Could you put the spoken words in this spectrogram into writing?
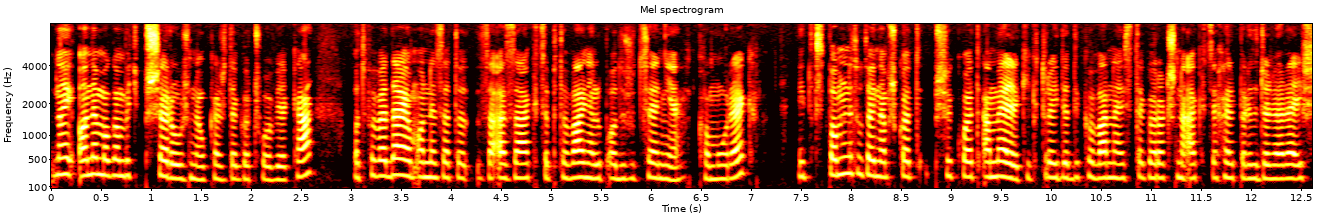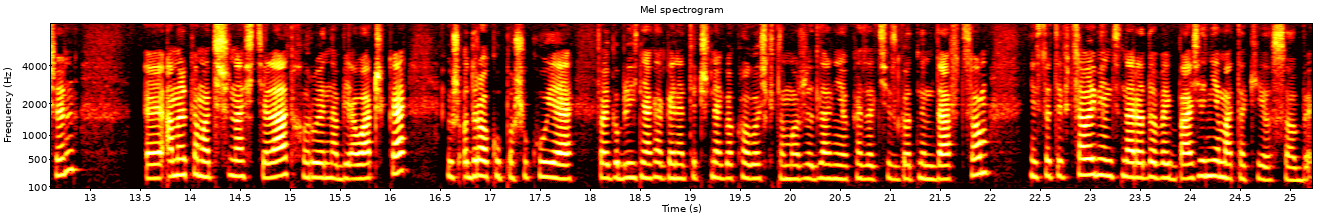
No i one mogą być przeróżne u każdego człowieka. Odpowiadają one za to za zaakceptowanie lub odrzucenie komórek. I wspomnę tutaj na przykład przykład Amelki, której dedykowana jest tegoroczna akcja Helpers Generation. E, Amelka ma 13 lat, choruje na białaczkę. Już od roku poszukuje swojego bliźniaka genetycznego, kogoś, kto może dla niej okazać się zgodnym dawcą. Niestety w całej międzynarodowej bazie nie ma takiej osoby.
